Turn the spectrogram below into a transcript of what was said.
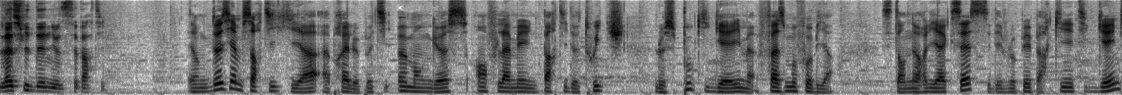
la suite des news, c'est parti. Et donc deuxième sortie qui a, après le petit Among Us, enflammé une partie de Twitch, le spooky game Phasmophobia. C'est en early access, c'est développé par Kinetic Games,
